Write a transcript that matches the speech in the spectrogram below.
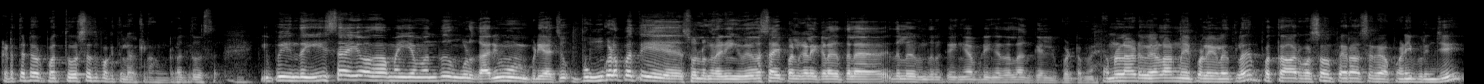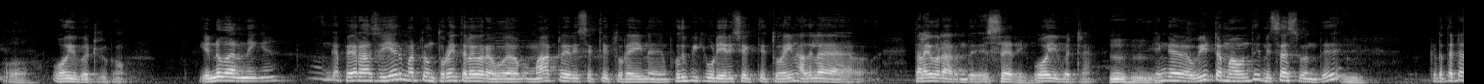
கிட்டத்தட்ட ஒரு பத்து வருஷத்து பக்கத்தில் இருக்கலாம் பத்து வருஷம். இப்போ இந்த ஈசா யோகா மையம் வந்து உங்களுக்கு அறிமுகம் இப்படியாச்சு? இப்போ உங்களை பற்றி சொல்லுங்களேன். நீங்கள் விவசாய பல்கலைக்கழகத்தில் இதில் இருந்திருக்கீங்க அப்படிங்கிறதெல்லாம் கேள்விப்பட்டோமே. தமிழ்நாடு வேளாண்மை பல்கலைக்கழகத்தில் முப்பத்தாறு வருஷம் பேராசிரியர் பணிபுரிஞ்சு ஓ. ஓய்வு பெற்றிருக்கோம். என்னவா இருந்தீங்க? அங்கே பேராசிரியர் மற்றும் துறை தலைவர் மாற்று எரிசக்தி துறைன்னு புதுப்பிக்கக்கூடிய எரிசக்தி துறைன்னு அதில் தலைவராக இருந்து சரி. ஓய்வு பெற்றேன். எங்கள் வீட்டம்மா வந்து மிஸ்ஸஸ் வந்து கிட்டத்தட்ட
